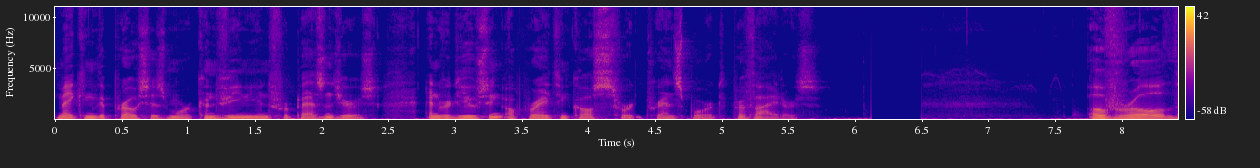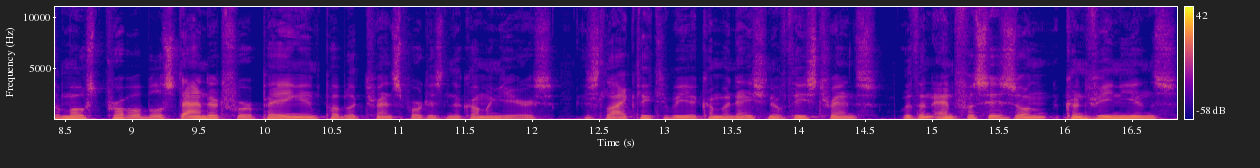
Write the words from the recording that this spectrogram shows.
making the process more convenient for passengers and reducing operating costs for transport providers. Overall, the most probable standard for paying in public transport in the coming years is likely to be a combination of these trends, with an emphasis on convenience,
